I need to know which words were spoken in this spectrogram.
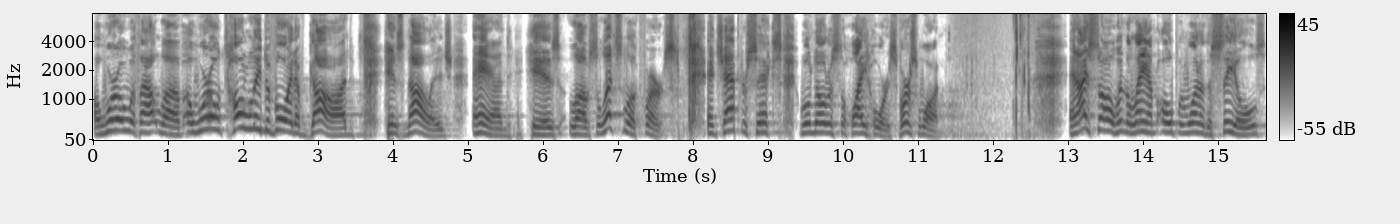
A world without love. A world totally devoid of God, His knowledge, and His love. So let's look first. In chapter 6, we'll notice the white horse. Verse 1. And I saw when the Lamb opened one of the seals,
